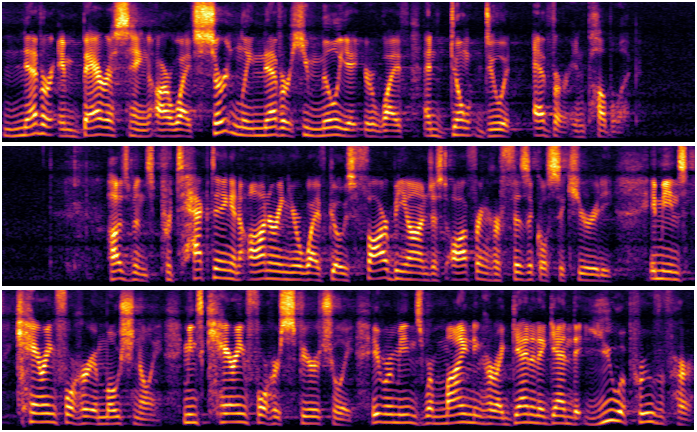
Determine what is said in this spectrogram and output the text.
never embarrassing our wife. Certainly never humiliate your wife, and don't do it ever in public. Husbands, protecting and honoring your wife goes far beyond just offering her physical security. It means caring for her emotionally. It means caring for her spiritually. It means reminding her again and again that you approve of her,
